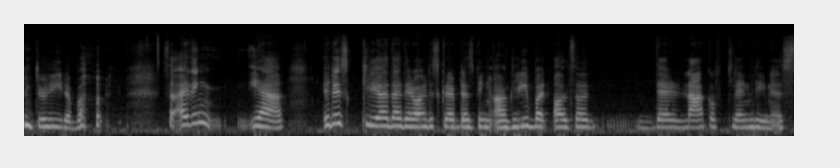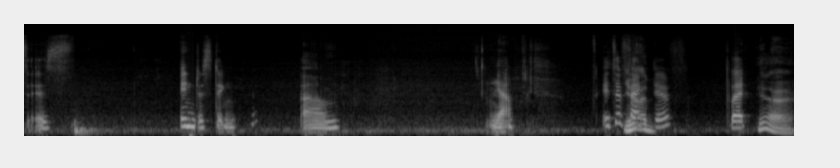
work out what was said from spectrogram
to read about. So I think, yeah, it is clear that they're all described as being ugly, but also their lack of cleanliness is interesting. Um, yeah, it's You know, I- effective. But Yeah.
